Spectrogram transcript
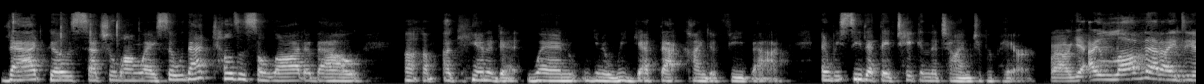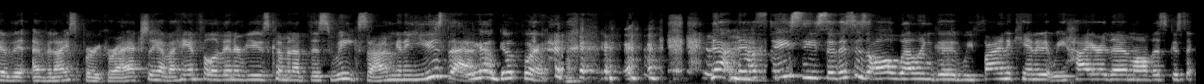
That goes such a long way. So that tells us a lot about um, a candidate when you know we get that kind of feedback and we see that they've taken the time to prepare. Wow, yeah, I love that idea of, of an icebreaker. I actually have a handful of interviews coming up this week, so I'm going to use that. Yeah, go for it. now, now, Stacey, so this is all well and good. We find a candidate, we hire them, all this good stuff.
